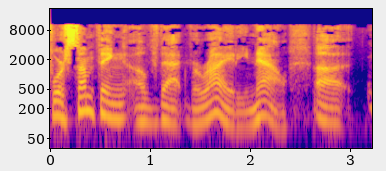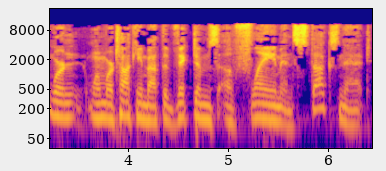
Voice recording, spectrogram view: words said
For something of that variety. Now, uh, when, when we're talking about the victims of Flame and Stuxnet,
